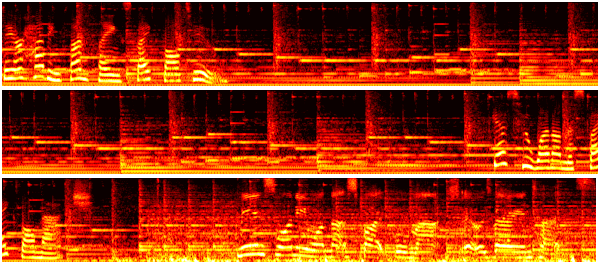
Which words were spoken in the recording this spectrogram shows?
They are having fun playing spike ball too. Guess who won on the spike ball match? Me and Swanee won that spike ball match. It was very intense.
